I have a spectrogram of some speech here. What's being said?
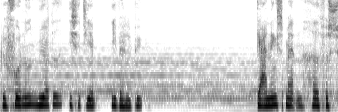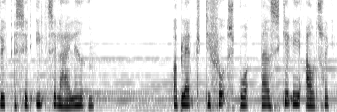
blev fundet myrdet i sit hjem i Valby. Gerningsmanden havde forsøgt at sætte ild til lejligheden. Og blandt de få spor var adskillige aftryk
